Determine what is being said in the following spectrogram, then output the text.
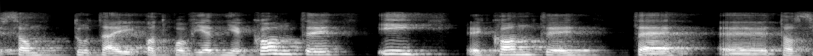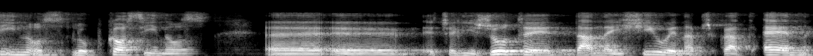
są tutaj odpowiednie kąty i kąty te to sinus lub cosinus, czyli rzuty danej siły, na przykład n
